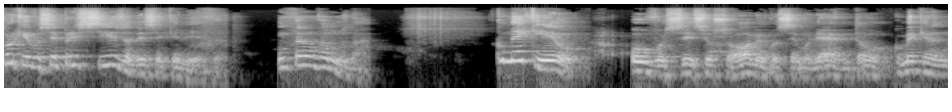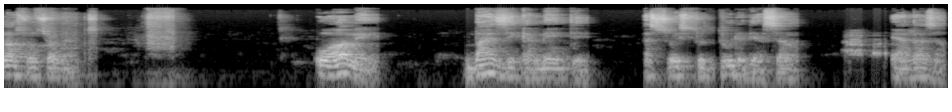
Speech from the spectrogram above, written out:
porque você precisa desse equilíbrio. Então vamos lá. Como é que eu, ou você, se eu sou homem ou você mulher, então como é que nós funcionamos? O homem, basicamente, a sua estrutura de ação é a razão.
